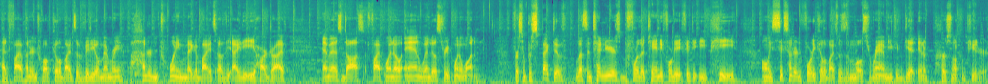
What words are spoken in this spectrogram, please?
had 512 kilobytes of video memory, 120 megabytes of the IDE hard drive, MS-DOS 5.0, and Windows 3.1. For some perspective, less than 10 years before the Tandy 4850 EP, only 640 kilobytes was the most RAM you could get in a personal computer.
